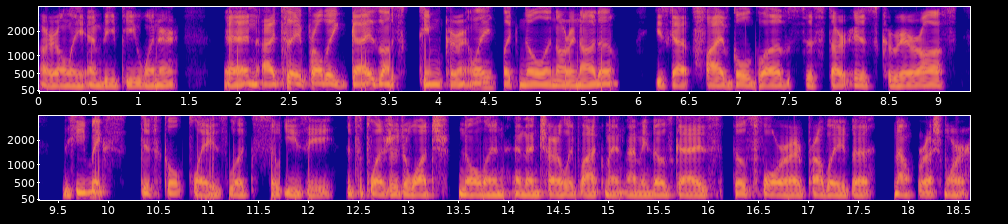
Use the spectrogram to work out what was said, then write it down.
our only MVP winner. And I'd say probably guys on this team currently, like Nolan Arenado, he's got five gold gloves to start his career off. He makes difficult plays look so easy. It's a pleasure to watch Nolan and then Charlie Blackmon. I mean, those guys, those four are probably the Mount Rushmore.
